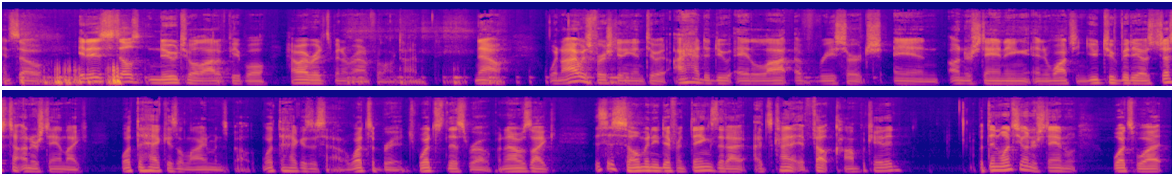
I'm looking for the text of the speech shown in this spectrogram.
And so it is still new to a lot of people. However, it's been around for a long time. Now, when I was first getting into it, I had to do a lot of research and understanding and watching YouTube videos just to understand like what the heck is a lineman's belt? What the heck is a saddle? What's a bridge? What's this rope? And I was like, this is so many different things that I it's kind of it felt complicated. But then once you understand what's what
